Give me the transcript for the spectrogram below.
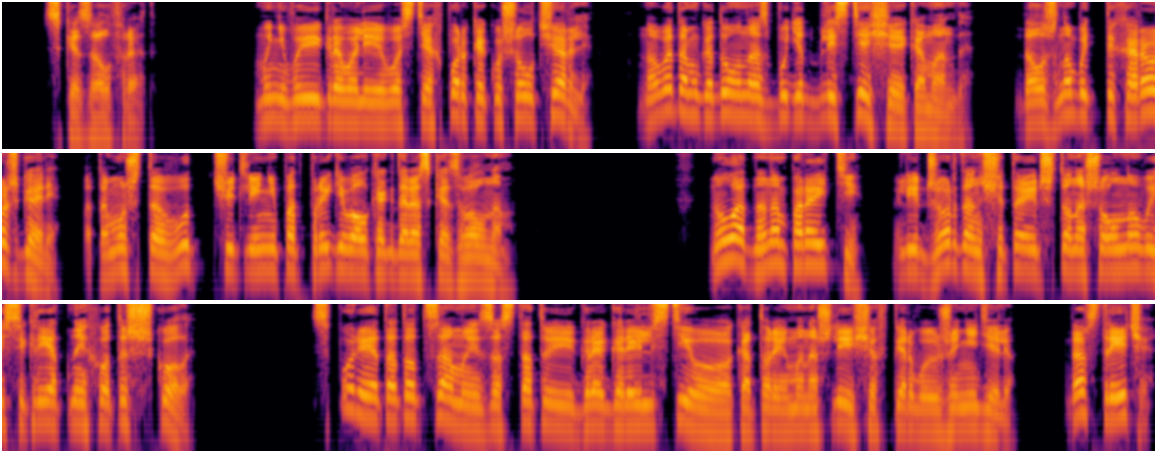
— сказал Фред. «Мы не выигрывали его с тех пор, как ушел Чарли. Но в этом году у нас будет блестящая команда. Должно быть, ты хорош, Гарри, потому что Вуд чуть ли не подпрыгивал, когда рассказывал нам. Ну ладно, нам пора идти. Ли Джордан считает, что нашел новый секретный ход из школы. Спорю, это тот самый из-за статуи Грегори Льстивого, который мы нашли еще в первую же неделю. До встречи!»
